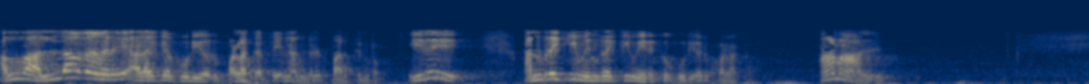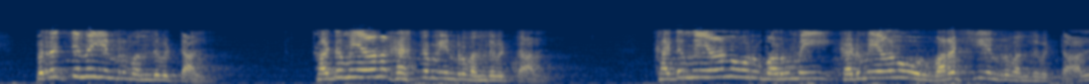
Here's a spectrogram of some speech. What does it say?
அல்லாஹ் அல்லாதவரை அழைக்கக்கூடிய ஒரு பழக்கத்தை நாங்கள் பார்க்கின்றோம். இது அன்றைக்கும் இன்றைக்கும் இருக்கக்கூடிய ஒரு பழக்கம். ஆனால் பிரச்சனை என்று வந்துவிட்டால் கடுமையான கஷ்டம் என்று வந்துவிட்டால் கடுமையான ஒரு வறுமை கடுமையான ஒரு வறட்சி என்று வந்துவிட்டால்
